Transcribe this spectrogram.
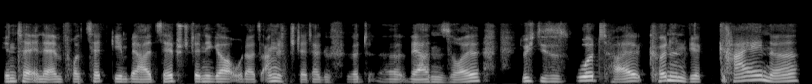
hinter in der MVZ GmbH als Selbstständiger oder als Angestellter geführt äh, werden soll. Durch dieses Urteil können wir keine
